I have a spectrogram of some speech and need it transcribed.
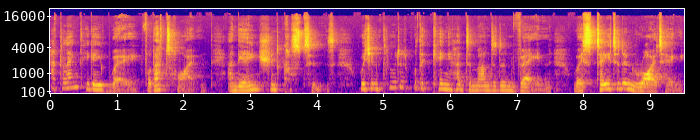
At length he gave way for that time, and the ancient customs which included what the king had demanded in vain, were stated in writing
